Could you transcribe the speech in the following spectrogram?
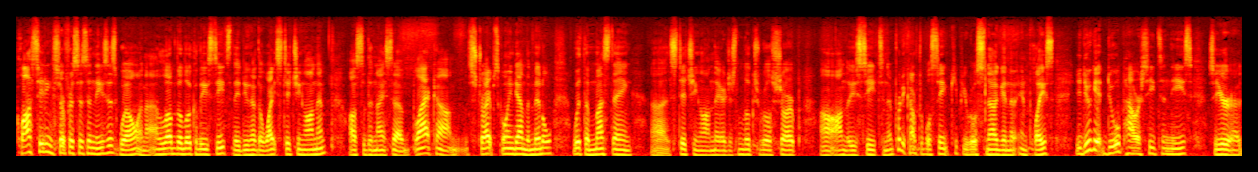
Cloth seating surfaces in these as well, and I love the look of these seats. They do have the white stitching on them. Also the nice uh, black um, stripes going down the middle with the Mustang uh, stitching on there. Just looks real sharp uh, on these seats, and they're pretty comfortable seat. Keep you real snug in, in place. You do get dual power seats in these, so you're, uh,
